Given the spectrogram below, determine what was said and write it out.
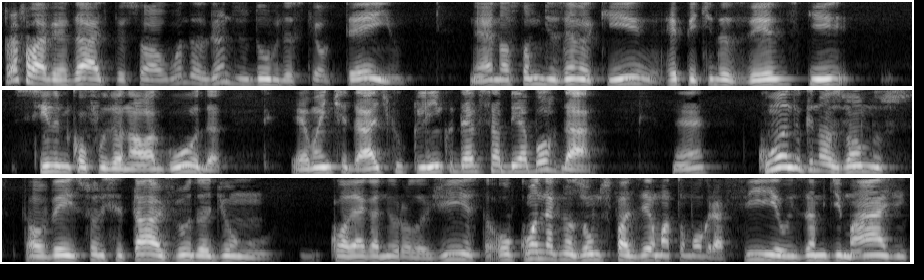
para falar a verdade, pessoal, uma das grandes dúvidas que eu tenho, né, nós estamos dizendo aqui repetidas vezes que síndrome confusional aguda é uma entidade que o clínico deve saber abordar. Né? Quando que nós vamos, talvez, solicitar a ajuda de um colega neurologista, ou quando é que nós vamos fazer uma tomografia, um exame de imagem, o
